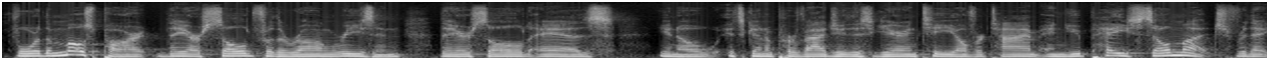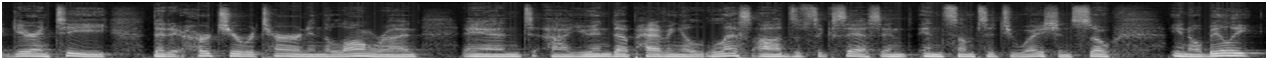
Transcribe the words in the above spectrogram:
for the most part, they are sold for the wrong reason. They are sold as you know, it's going to provide you this guarantee over time, and you pay so much for that guarantee that it hurts your return in the long run, and uh, you end up having a less odds of success in in some situations. So, you know, Billy,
